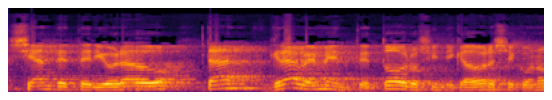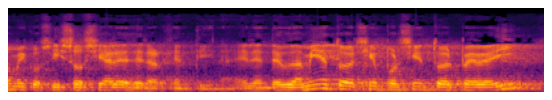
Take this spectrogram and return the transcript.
se han deteriorado tan gravemente todos los indicadores económicos y sociales de la Argentina. El endeudamiento del 100% del PBI,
